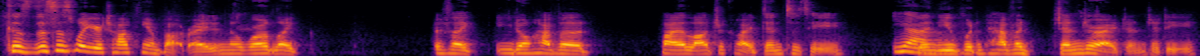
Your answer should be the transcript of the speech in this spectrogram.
Because this is what you're talking about, right? In a world like, if like you don't have a biological identity, Yeah. then you wouldn't have a gender identity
